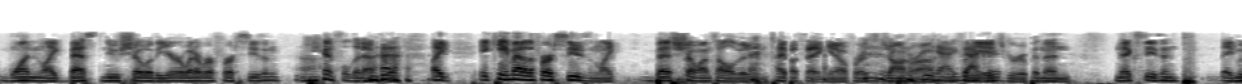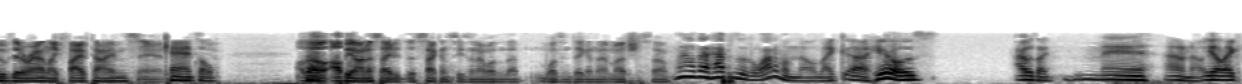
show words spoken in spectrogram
Won like best new show of the year or whatever first season. Oh. Canceled it after. like it came out of the first season like best show on television type of thing, you know, for its genre Yeah, and for exactly. the age group. And then next season they moved it around like five times. And Canceled. although I'll be honest, I did the second season I wasn't that wasn't digging that much. So Well, that happens with a lot of them though. Like uh Heroes, I was like, meh, I don't know. You know, like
